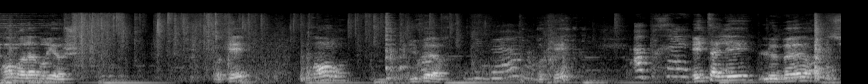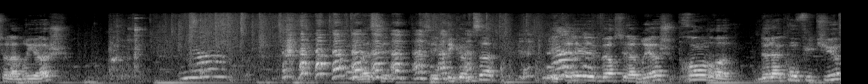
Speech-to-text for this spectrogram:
Prendre la brioche. Ok Prendre du beurre. Du beurre. Ok Après. Étaler le beurre sur la brioche. Non. Bah, c'est- écrit comme ça. Étaler le beurre sur la brioche? Prendre de la confiture.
